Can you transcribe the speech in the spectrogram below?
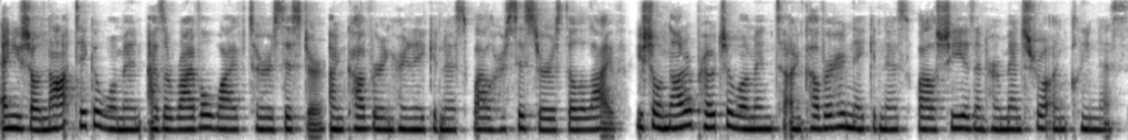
And you shall not take a woman as a rival wife to her sister, uncovering her nakedness while her sister is still alive. You shall not approach a woman to uncover her nakedness while she is in her menstrual uncleanness.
